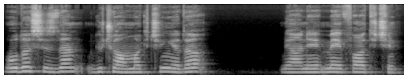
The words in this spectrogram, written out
O da sizden güç almak için ya da yani menfaat için.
